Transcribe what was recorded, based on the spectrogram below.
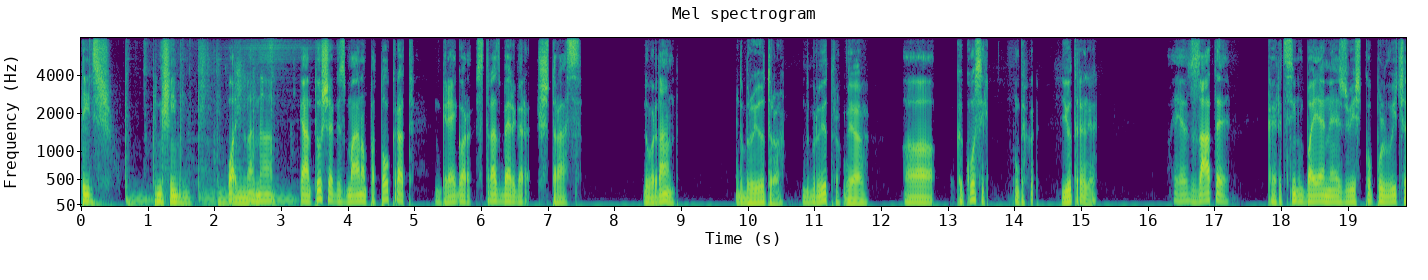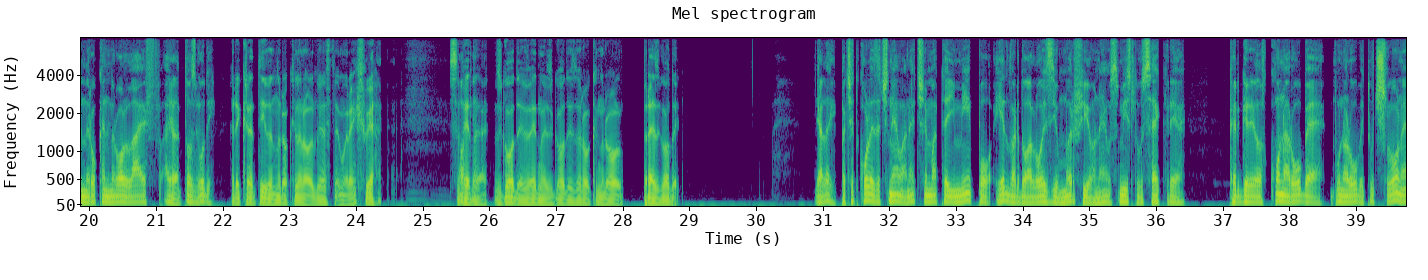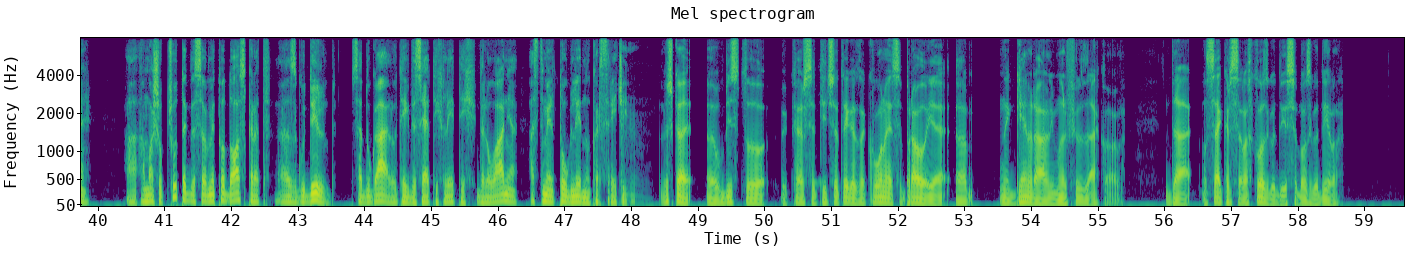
tič, mišljenje. Ja, tušek z mano pa tokrat Gregor Strasberger Štras. Dobro dan, Dobro jutro. dobro jutro. Ja. Uh, kako si? Jutranje. Je zate, ker recimo baje ne živiš tako polovičen rock and roll life, ali Ja, to zgodi? Rekreativen rock and roll, jaz temu rekel. Ja. Seveda, okay. zgodaj, vedno je zgodaj za rock and roll, prezgodaj. Ja, lej, pa če tako začnemo, ne? če imate ime po Edwardu Aloiziju Murphyju, ne? v smislu vse, kar, je, kar gre lahko na robe, bo na robe tudi šlo. ne? A, a imaš občutek, da se vam je to doskrat a, zgodilo, se dogajalo v teh desetih letih delovanja, a ste imeli to gledno, kar sreče? Veš kaj, eh, v bistvu, kar se tiče tega zakona, je, se pravi, je um, nek generalni Murphyjev zakon, da vse, kar se lahko zgodi, se bo zgodilo.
